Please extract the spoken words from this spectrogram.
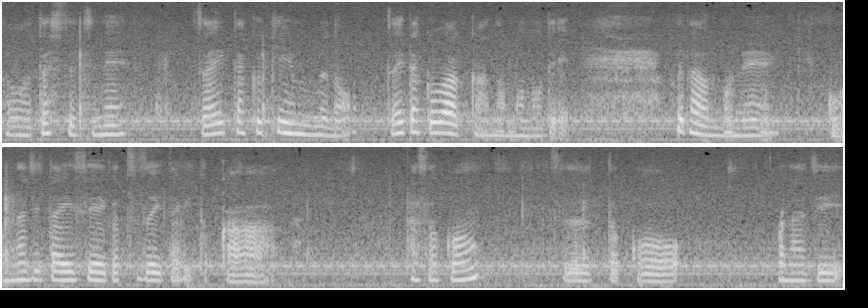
そう私たちね在宅勤務の在宅ワーカーなもので普段もね結構同じ体勢が続いたりとかパソコンずっとこう同じ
